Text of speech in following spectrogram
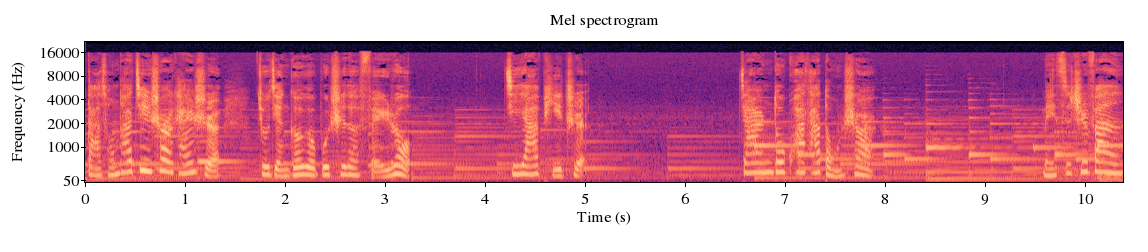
打从他记事儿开始，就捡哥哥不吃的肥肉，鸡鸭皮吃。家人都夸他懂事儿。每次吃饭，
